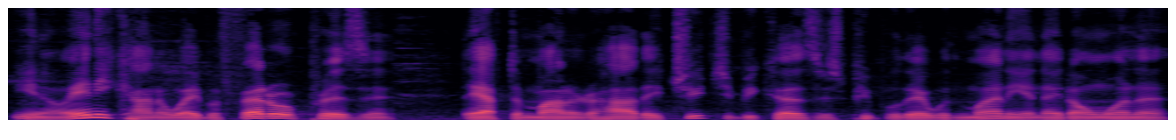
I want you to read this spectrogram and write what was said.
you know, any kind of way, but federal prison they have to monitor how they treat you because there's people there with money and they don't want to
